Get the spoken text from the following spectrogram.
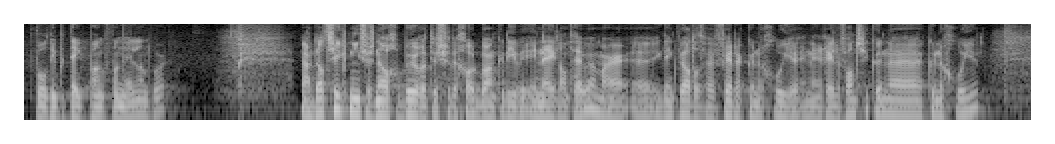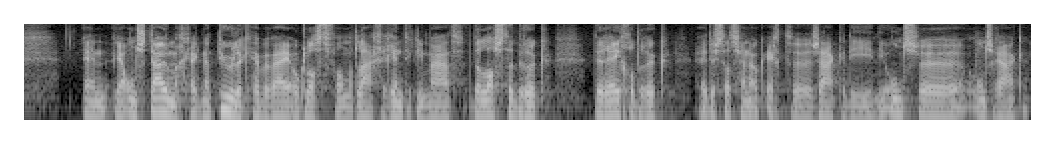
bijvoorbeeld hypotheekbank van Nederland wordt? Nou, dat zie ik niet zo snel gebeuren tussen de grootbanken die we in Nederland hebben. Maar uh, ik denk wel dat we verder kunnen groeien en in relevantie kunnen, kunnen groeien. En ja, onstuimig. Kijk, natuurlijk hebben wij ook last van het lage renteklimaat, de lastendruk, de regeldruk. Dus dat zijn ook echt uh, zaken die, die ons, uh, ons raken.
